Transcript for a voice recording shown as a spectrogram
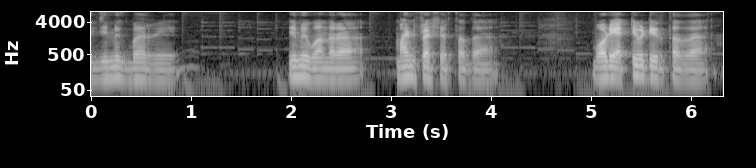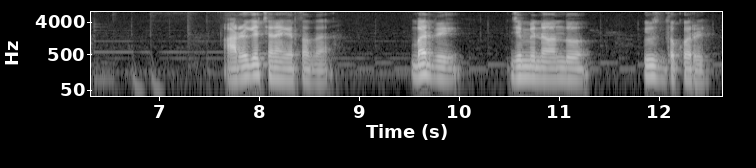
ಜಿಮ್ಮಿಗೆ ಬರ್ರಿ. ಜಿಮ್ಮಿಗೆ ಬಂದ್ರೆ ಮೈಂಡ್ ಫ್ರೆಶ್ ಇರ್ತದೆ. ಬಾಡಿ ಆ್ಯಕ್ಟಿವಿಟಿ ಇರ್ತದೆ. ಆರೋಗ್ಯ ಚೆನ್ನಾಗಿರ್ತದೆ. ಬರ್ರಿ ಜಿಮ್ಮಿನ ಒಂದು ಯೂಸ್ ತಗೋರಿ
